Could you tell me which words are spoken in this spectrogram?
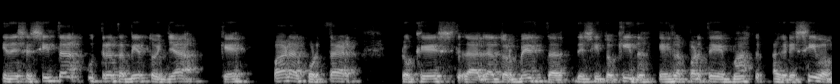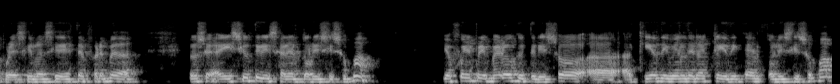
y necesita un tratamiento ya, que es para cortar lo que es la, tormenta de citoquinas, que es la parte más agresiva, por decirlo así, de esta enfermedad, entonces ahí sí utilizar el tolicizumab. Yo fui el primero que utilizó aquí a nivel de la clínica el tolicizumab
